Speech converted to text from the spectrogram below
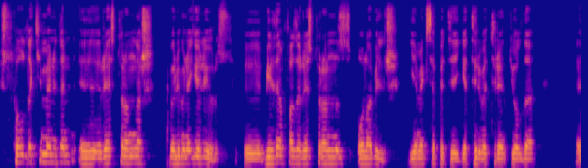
Soldaki menüden e, restoranlar bölümüne geliyoruz. E, birden fazla restoranınız olabilir. Yemek sepeti, getir ve Trendyol'da e,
